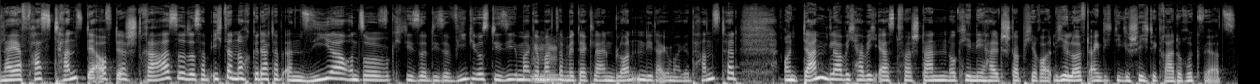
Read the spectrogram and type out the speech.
naja, fast tanzt der auf der Straße. Das habe ich dann noch gedacht, habe an Sia und so wirklich diese, diese Videos, die sie immer gemacht mhm. hat mit der kleinen Blonden, die da immer getanzt hat. Und dann, glaube ich, habe ich erst verstanden, okay, nee, halt, stopp, hier, hier läuft eigentlich die Geschichte gerade rückwärts.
